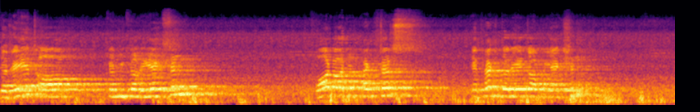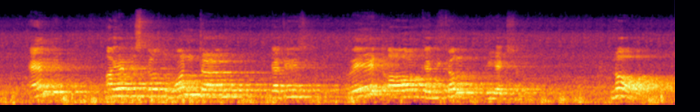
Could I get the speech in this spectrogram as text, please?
the rate of chemical reaction, what are the factors affect the rate of reaction, and I have discussed one term that is rate of chemical reaction. Now,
